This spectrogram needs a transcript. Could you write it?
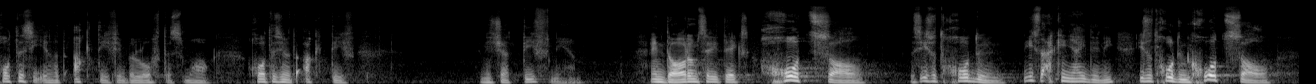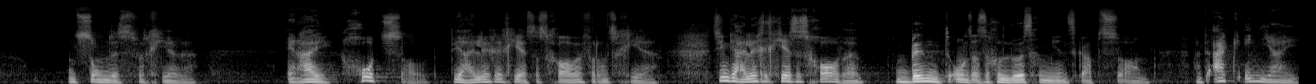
God is die een wat aktief die beloftes maak. God is die een wat aktief inisiatief neem. En daarom sê die teks God sal dis iets wat God doen. Nie iets wat ek en jy doen nie. Iets wat God doen. God sal ons sondes vergewe. En hy, God sal die Heilige Gees as gawe vir ons gee sien die Heilige Gees as gawe bind ons as 'n geloofsgemeenskap saam. Want ek en jy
